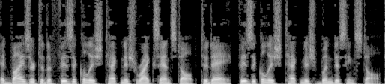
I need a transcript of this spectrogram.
advisor to the Physikalische Technische Reichsanstalt today, Physikalische Technische Bundesanstalt.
